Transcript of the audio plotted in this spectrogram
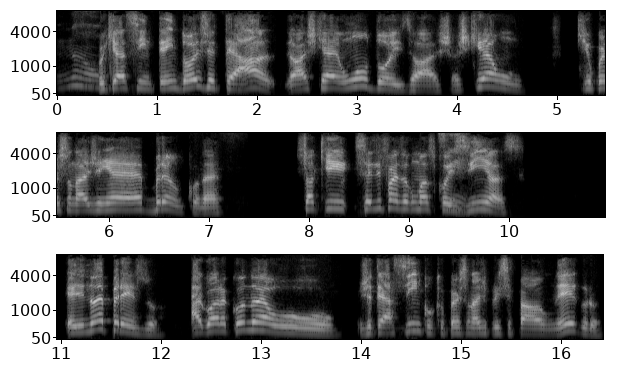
Não. Porque assim, tem dois GTA, eu acho que é um ou dois, eu acho. Acho que é um, que o personagem é branco, né? Só que se ele faz algumas Sim. coisinhas, ele não é preso. Agora, quando é o GTA V, que o personagem principal é um negro,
